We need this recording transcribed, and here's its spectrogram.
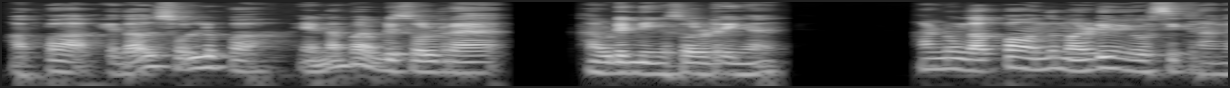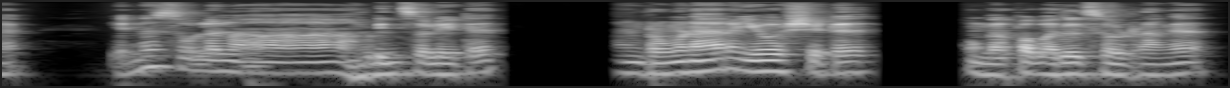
அப்பா ஏதாவது சொல்லுப்பா. என்னப்பா இப்படி சொல்கிற அப்படின்னு நீங்கள் சொல்கிறீங்க அண்ட் உங்கள் அப்பா வந்து மறுபடியும் யோசிக்கிறாங்க. என்ன சொல்லலாம்? அப்படின்னு சொல்லிட்டு அண்ட் ரொம்ப நேரம் யோசிச்சுட்டு உங்கள் அப்பா பதில் சொல்கிறாங்க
